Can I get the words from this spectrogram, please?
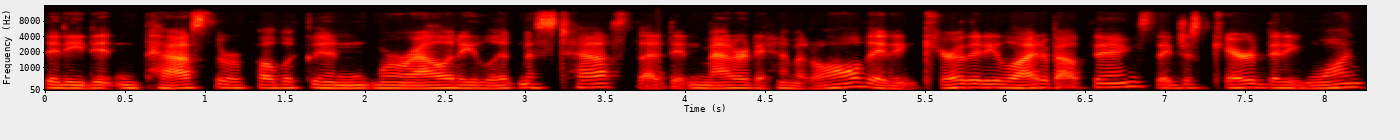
that he didn't pass the Republican morality litmus test. That didn't matter to him at all. They didn't care that he lied about things. They just cared that he won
